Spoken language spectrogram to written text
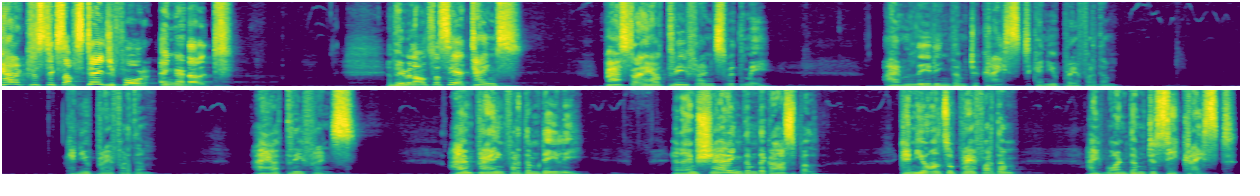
Characteristics of stage four, young adult. And they will also say at times, Pastor, I have three friends with me. I'm leading them to Christ. Can you pray for them? Can you pray for them? I have three friends. I'm praying for them daily. and I'm sharing them the gospel. Can you also pray for them? I want them to see Christ.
